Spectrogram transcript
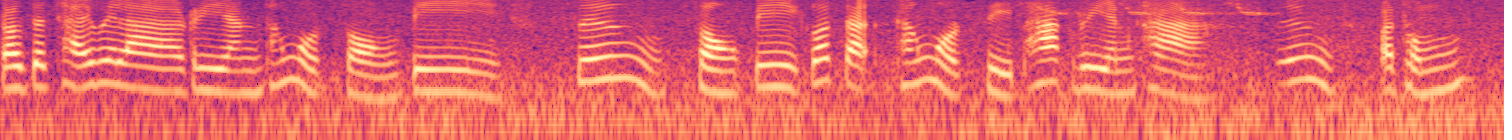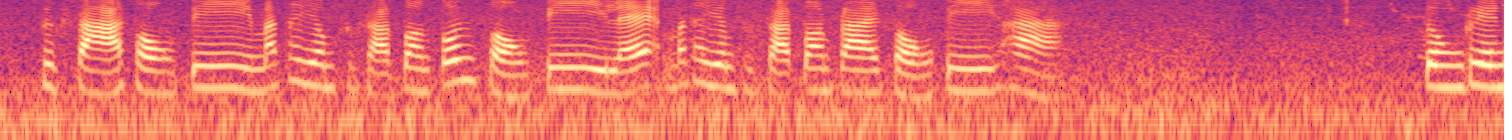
เราจะใช้เวลาเรียนทั้งหมด 2 ปี ซึ่ง 2 ปีก็จะทั้งหมด 4 ภาคเรียนค่ะ ซึ่งประถมศึกษา 2 ปี มัธยมศึกษาตอนต้น 2 ปี และมัธยมศึกษาตอนปลาย 2 ปีค่ะ จงเรียน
